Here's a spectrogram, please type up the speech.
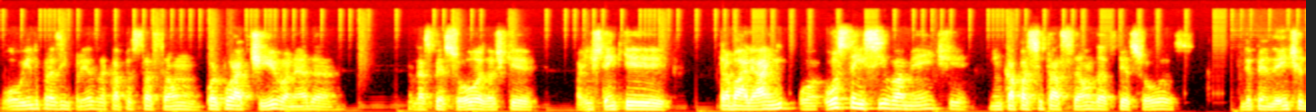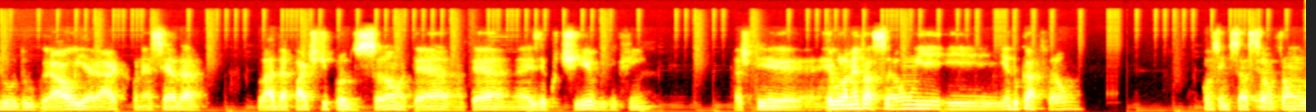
ou indo para as empresas, a capacitação corporativa, né, da, das pessoas. Acho que a gente tem que trabalhar em, ostensivamente em capacitação das pessoas, independente do, do grau hierárquico, né? Se é da, lá da parte de produção até, até né, executivos, enfim. Acho que regulamentação e, e, e educação, conscientização é. são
